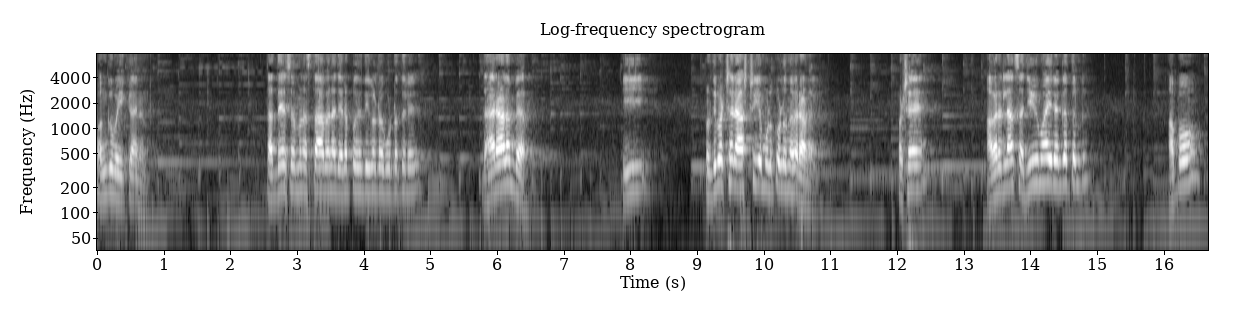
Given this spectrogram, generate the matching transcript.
പങ്കുവഹിക്കാനുണ്ട് തദ്ദേശ സ്ഥാപന ജനപ്രതിനിധികളുടെ കൂട്ടത്തിൽ ധാരാളം പേർ ഈ പ്രതിപക്ഷ രാഷ്ട്രീയം ഉൾക്കൊള്ളുന്നവരാണല്ലോ. പക്ഷേ അവരെല്ലാം സജീവമായി രംഗത്തുണ്ട്. അപ്പോൾ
